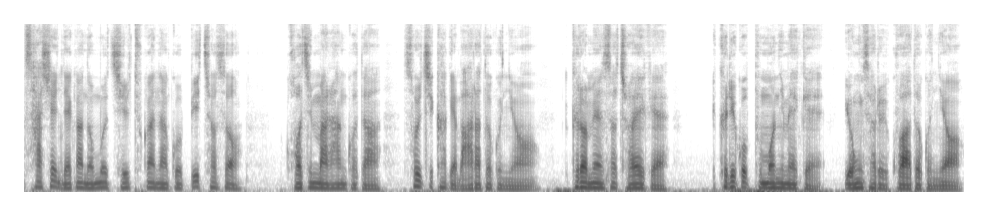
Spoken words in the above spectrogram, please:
사실 내가 너무 질투가 나고 삐쳐서 거짓말 한 거다 솔직하게 말하더군요. 그러면서 저에게 그리고 부모님에게 용서를 구하더군요.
